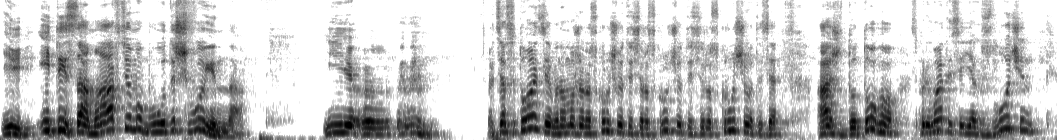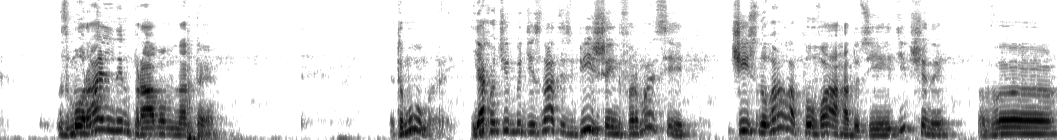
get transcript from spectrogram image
І, і ти сама в цьому будеш винна. І е, ця ситуація вона може розкручуватися, розкручуватися, розкручуватися, аж до того сприйматися як злочин з моральним правом на те. Тому я хотів би дізнатися більше інформації, чи існувала повага до цієї дівчини в, е,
